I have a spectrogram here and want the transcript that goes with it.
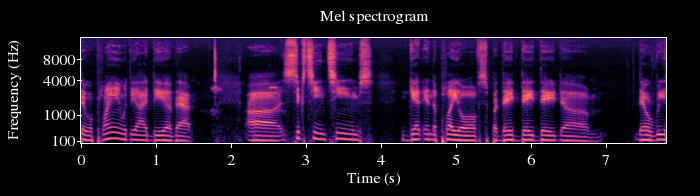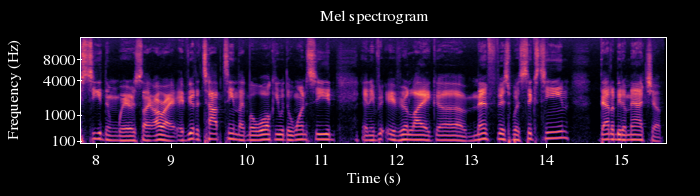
they were playing with the idea that uh, 16 teams get in the playoffs, but they they they um they'll reseed them where it's like, all right, if you're the top team like Milwaukee with the one seed, and if if you're like uh, Memphis with 16, that'll be the matchup.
